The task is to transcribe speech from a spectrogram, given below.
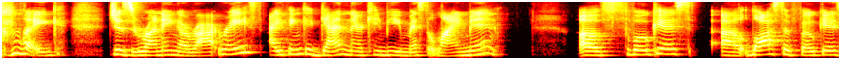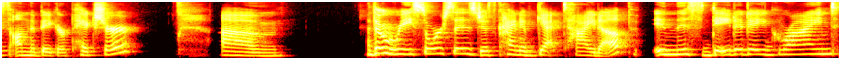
like just running a rat race, I think again, there can be misalignment of focus, uh, loss of focus on the bigger picture um, the resources just kind of get tied up in this day to day grind.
